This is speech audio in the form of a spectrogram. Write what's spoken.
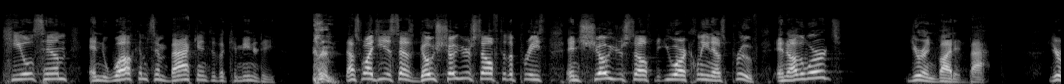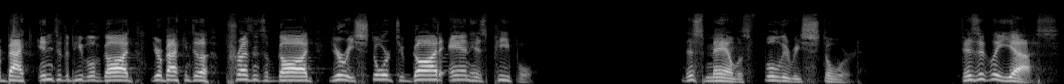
heals him, and welcomes him back into the community. That's why Jesus says, Go show yourself to the priest and show yourself that you are clean as proof. In other words, you're invited back. You're back into the people of God. You're back into the presence of God. You're restored to God and his people. This man was fully restored. Physically, yes,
